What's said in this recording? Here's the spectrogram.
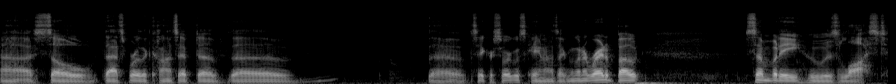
Uh, so that's where the concept of the the Sacred Circles came. I was like, I'm going to write about somebody who is lost,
